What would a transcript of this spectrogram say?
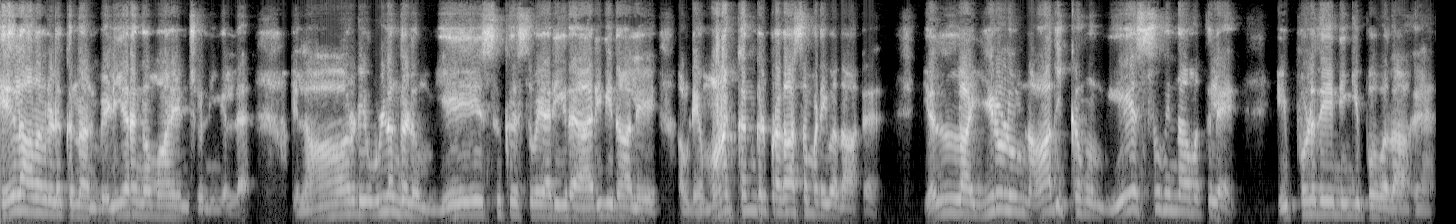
கேளாதவர்களுக்கு நான் வெளியரங்கமானேன்னு சொன்னீங்கல்ல. எல்லாருடைய உள்ளங்களும் இயேசு கிறிஸ்துவை அறிகிற அறிவினாலே அவருடைய மனக்கண்கள் பிரகாசம் அடைவதாக. எல்லா இருளும் ஆதிக்கமும் இயேசுவின் நாமத்திலே இப்பொழுதே நீங்கி போவதாக.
